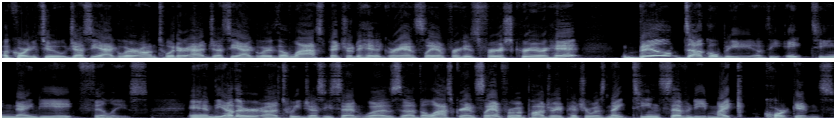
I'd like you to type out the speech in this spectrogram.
according to Jesse Agler on Twitter at Jesse Agler, the last pitcher to hit a grand slam for his first career hit, Bill Duggleby of the 1898 Phillies. And the other uh, tweet Jesse sent was uh, the last Grand Slam from a Padre pitcher was 1970, Mike Corkins.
